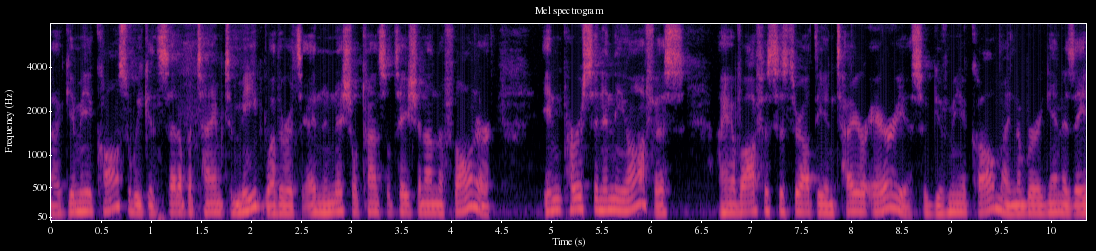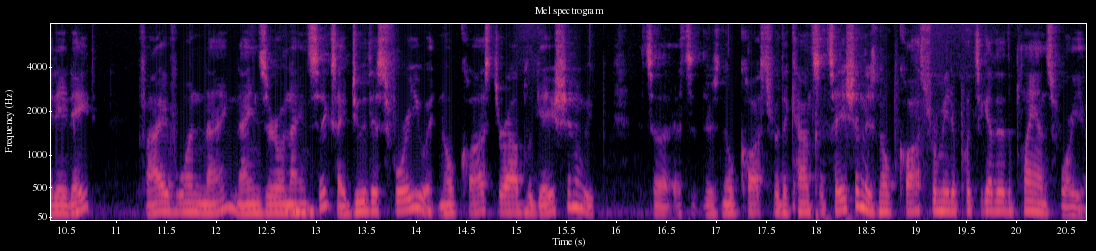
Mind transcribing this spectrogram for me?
Uh, give me a call so we can set up a time to meet whether it's an initial consultation on the phone or in person in the office. I have offices throughout the entire area so give me a call. My number again is 888 519 9096 i do this for you at no cost or obligation. We it's a, it's, there's no cost for the consultation. There's no cost for me to put together the plans for you.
